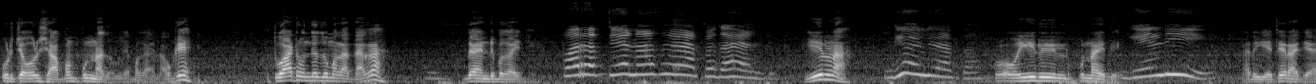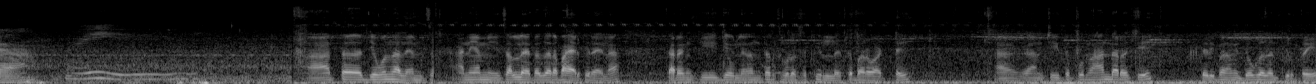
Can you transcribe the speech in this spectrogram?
पुढच्या वर्षी आपण पुन्हा जाऊया बघायला ओके? तू आठवण देतो मला आता का? दहंडी बघायची. परत येईल ना? गेली आता. हो येईल येईल पुन्हा येते. गेली. अरे येते राजा. नाही. आता जेवण झालं आहे आमचं. आणि आम्ही चाललो आहे आता जरा बाहेर फिरायला. कारण की जेवल्यानंतर थोडंसं फिरलं तर बरं वाटतंय. आमच्या इथं पूर्ण अंधारच आहे. तरी पण आम्ही दोघं जण फिरतोय.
